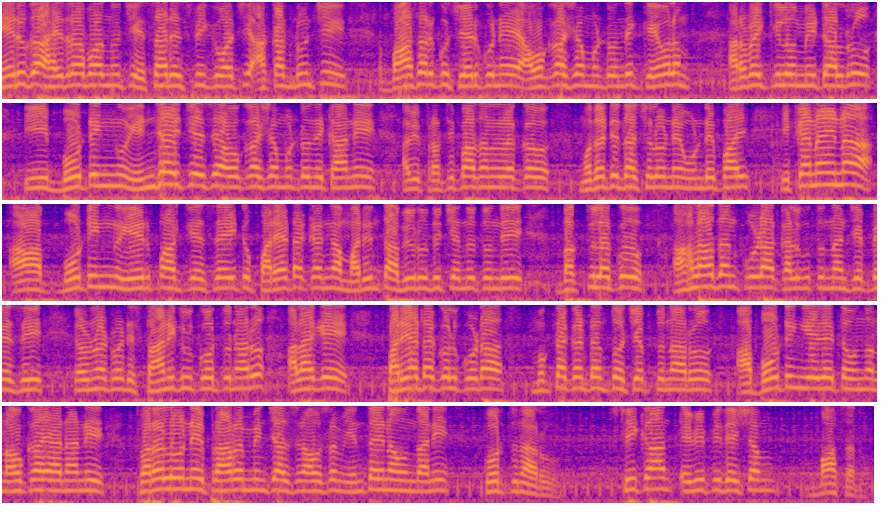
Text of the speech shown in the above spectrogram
నేరుగా హైదరాబాద్ నుంచి ఎస్ఆర్ఎస్పీకి వచ్చి అక్కడి నుంచి బాసర్కు చేరుకునే అవకాశం ఉంటుంది. కేవలం అరవై కిలోమీటర్లు ఈ బోటింగ్ ఎంజాయ్ చేసే అవకాశం ఉంటుంది. కానీ అవి ప్రతిపాదనలకు మొదటి దశలోనే ఉండిపోయి ఇకనైనా ఆ బోటింగ్ ఏర్పాటు చేసే ఇటు పర్యాటకంగా మరింత అభివృద్ధి చెందుతుంది. భక్తులకు ఆహ్లాదం కూడా కలుగుతుందని చెప్పేసి ఇక్కడ ఉన్నటువంటి స్థానికులు కోరుతున్నారు. అలాగే పర్యాటకులు కూడా ముక్తకంఠంతో చెప్తున్నారు. ఆ బోటింగ్ ఏదైతే ఉందో నౌకాయానాన్ని త్వరలోనే ప్రారంభించాల్సిన అవసరం ఎంతైనా ఉందని కోరుతున్నారు. శ్రీకాంత్ ఏబీపీ దేశం బాసర్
